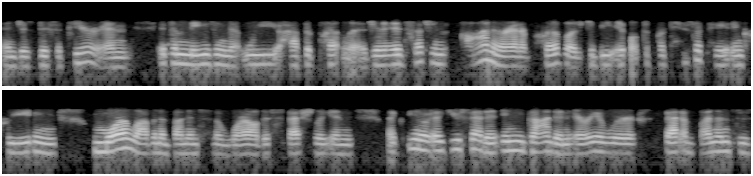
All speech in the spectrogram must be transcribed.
and just disappear. And it's amazing that we have the privilege, and it's such an honor and a privilege to be able to participate in creating more love and abundance in the world, especially in, like you know, like you said, in Uganda, an area where that abundance is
